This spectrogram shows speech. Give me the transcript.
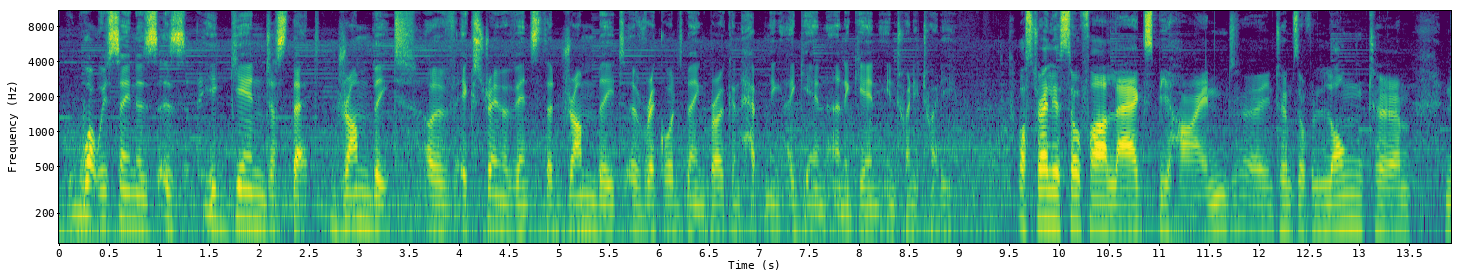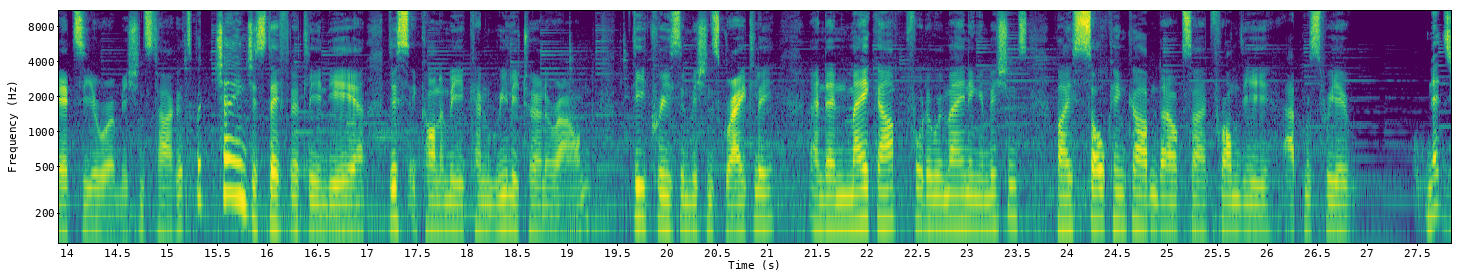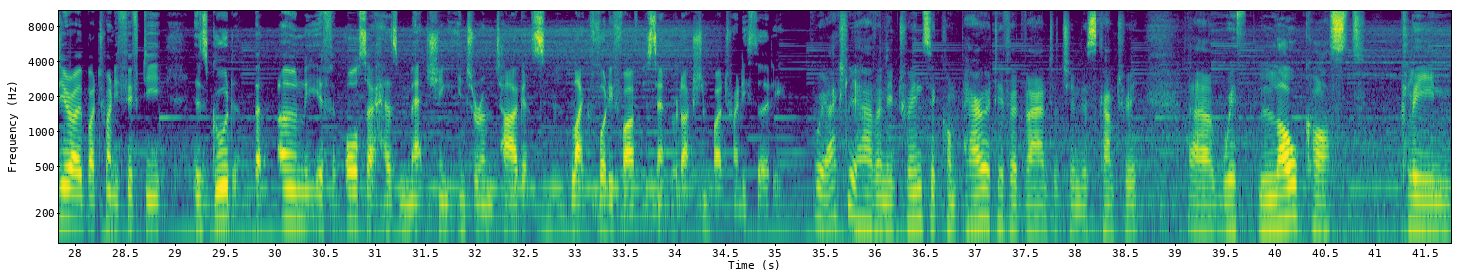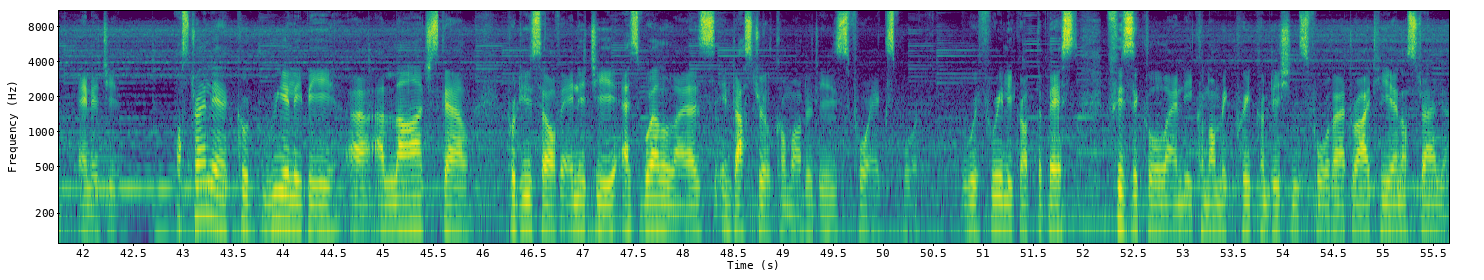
What we've seen is, is, again just that drumbeat of extreme events, the drumbeat of records being broken happening again and again in 2020. Australia so far lags behind uh, in terms of long-term net zero emissions targets, but change is definitely in the air. This economy can really turn around, decrease emissions greatly, and then make up for the remaining emissions by soaking carbon dioxide from the atmosphere. Net zero by 2050 is good, but only if it also has matching interim targets like 45% reduction by 2030. We actually have an intrinsic comparative advantage in this country uh, with low-cost, clean energy. Australia could really be a, a large-scale producer of energy as well as industrial commodities for export. We've really got the best physical and economic preconditions for that right here in Australia.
